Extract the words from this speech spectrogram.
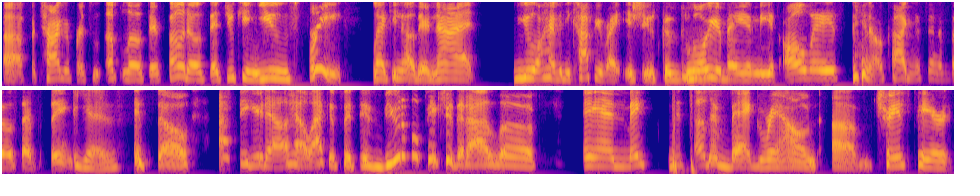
uh, photographers who upload their photos that you can use free like you know they're not you don't have any copyright issues because mm-hmm. lawyer bay and me is always you know cognizant of those type of things yes and so i figured out how i could put this beautiful picture that i love and make this other background um, transparent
